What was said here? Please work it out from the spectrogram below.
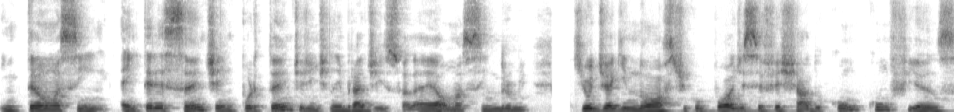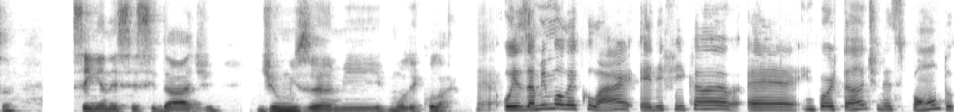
Então, assim, é interessante, é importante a gente lembrar disso. Ela é uma síndrome que o diagnóstico pode ser fechado com confiança, sem a necessidade de um exame molecular. É, o exame molecular ele fica é, importante nesse ponto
